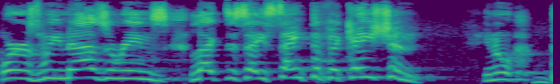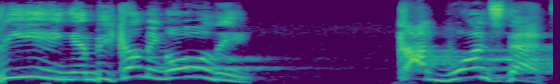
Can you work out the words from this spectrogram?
Whereas we Nazarenes like to say sanctification. You know, being and becoming holy. God wants that.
